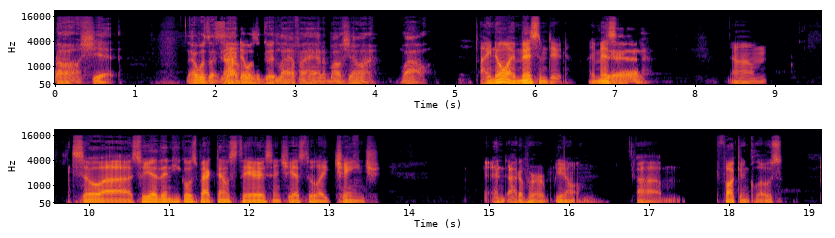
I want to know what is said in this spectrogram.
Oh shit. That was a So- god. That was a good laugh I had about Sean. Wow. I know. I miss him, dude. I miss him. Um, so uh, so yeah, then he goes back downstairs and she has to like change, and out of her, you know, um, fucking clothes.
